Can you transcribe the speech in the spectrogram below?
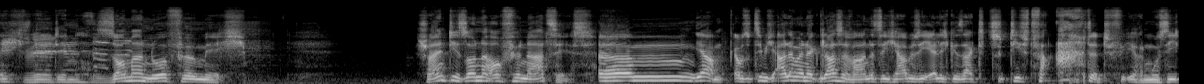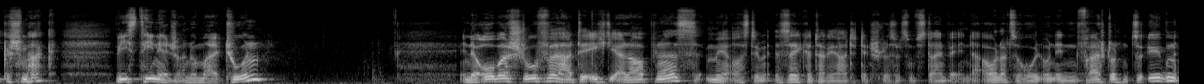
Ich will den Sommer nur für mich. Scheint die Sonne auch für Nazis? Ähm, ja, aber so ziemlich alle meiner Klasse waren es. Ich habe sie ehrlich gesagt zutiefst verachtet für ihren Musikgeschmack, wie es Teenager nun mal tun. In der Oberstufe hatte ich die Erlaubnis, mir aus dem Sekretariat den Schlüssel zum Steinway in der Aula zu holen und in den Freistunden zu üben.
